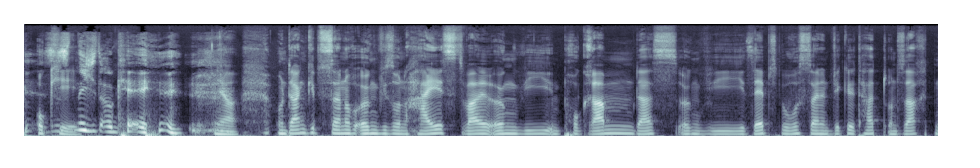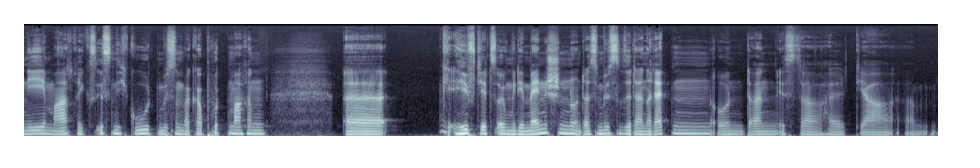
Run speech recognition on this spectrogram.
Es ist okay. nicht okay. Ja, und dann gibt es da noch irgendwie so ein Heist, weil irgendwie ein Programm, das irgendwie Selbstbewusstsein entwickelt hat und sagt, nee, Matrix ist nicht gut, müssen wir kaputt machen, äh, hilft jetzt irgendwie den Menschen und das müssen sie dann retten und dann ist da halt, ja, ähm,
